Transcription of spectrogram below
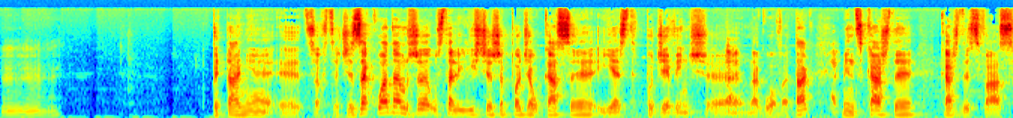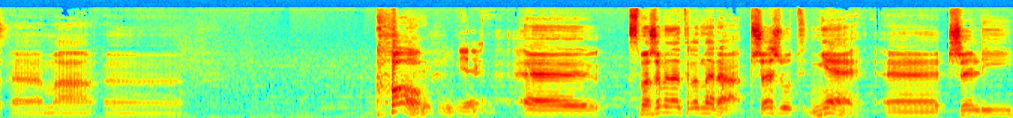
Mm, Pytanie, e, co chcecie. Zakładam, że ustaliliście, że podział kasy jest po 9 e, Tak. na głowę, tak? Tak. Więc każdy, każdy z Was ma. O! nie, E, smażymy na trenera. Przerzut nie, e, czyli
